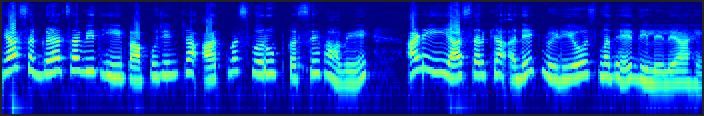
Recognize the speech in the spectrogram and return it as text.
या सगळ्याचा विधी बापूजींच्या आत्मस्वरूप कसे व्हावे? आणि यासारख्या अनेक व्हिडिओजमध्ये दिलेले आहे.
